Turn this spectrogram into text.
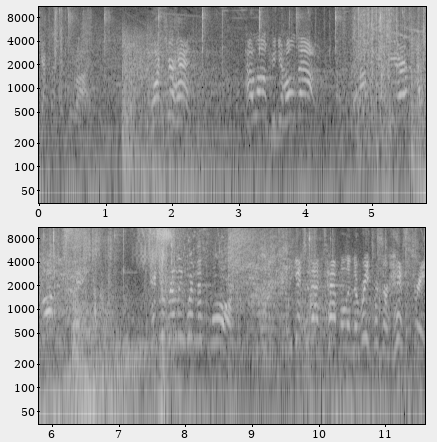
Shepard has arrived. Watch your head! How long can you hold out? Here as long as it takes. Can you really win this war? We get to that temple and the Reapers are history.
